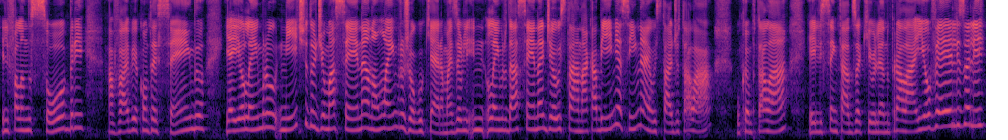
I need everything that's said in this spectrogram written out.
ele falando sobre, a vibe acontecendo. E aí eu lembro nítido de uma cena, eu não lembro o jogo que era, mas eu lembro da cena de eu estar na cabine, assim, né? O estádio tá lá, o campo tá lá, eles sentados aqui olhando pra lá, e eu ver eles ali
